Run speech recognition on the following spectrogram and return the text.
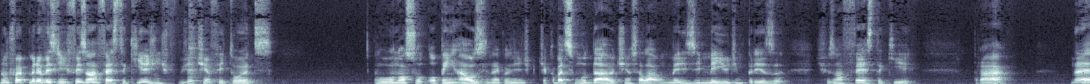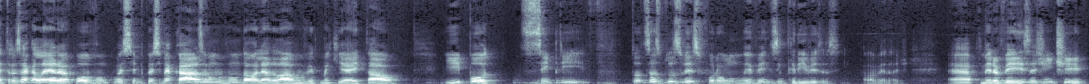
não foi a primeira vez que a gente fez uma festa aqui, a gente já tinha feito antes. O nosso open house, né? Quando a gente tinha acabado de se mudar, eu tinha, sei lá, um mês e meio de empresa. A gente fez uma festa aqui pra né, trazer a galera, pô, vamos conhecer, conhecer minha casa, vamos, vamos dar uma olhada lá, vamos ver como é que é e tal. E, pô, sempre, todas as duas vezes foram eventos incríveis, assim, falar a verdade. É, a primeira vez a gente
